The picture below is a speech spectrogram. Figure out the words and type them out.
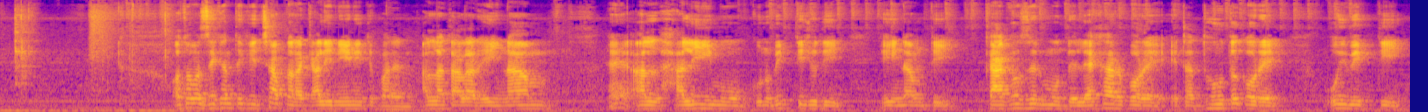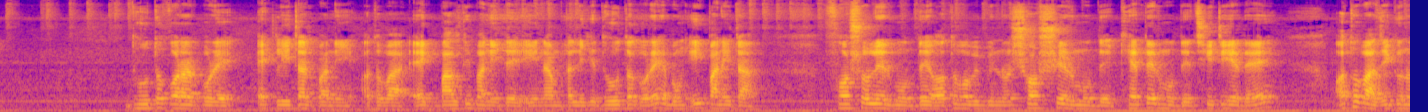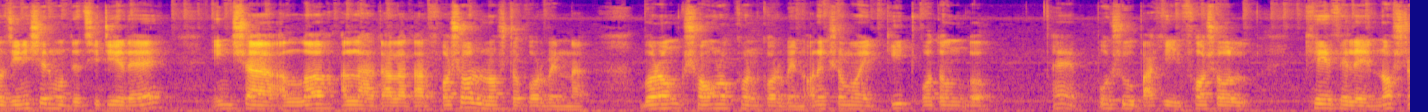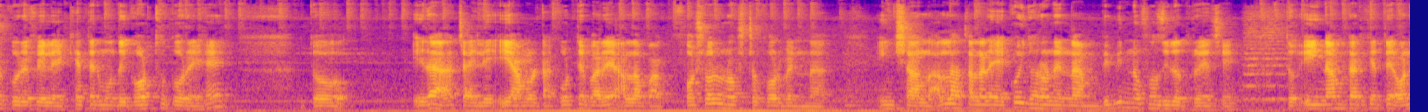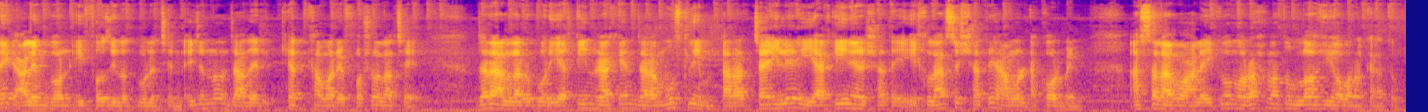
অথবা যেখান থেকে ইচ্ছা আপনারা কালি নিয়ে নিতে পারেন। আল্লাহ তাআলার এই নাম হ্যাঁ আল হালিমু, কোনো ব্যক্তি যদি এই নামটি কাগজের মধ্যে লেখার পরে এটা ধৌত করে, ওই ব্যক্তি ধৌত করার পরে এক লিটার পানি অথবা এক বালতি পানিতে এই নামটা লিখে ধৌত করে এবং এই পানিটা ফসলের মধ্যে অথবা বিভিন্ন শস্যের মধ্যে, ক্ষেতের মধ্যে ছিটিয়ে দেয় অথবা যে কোনো জিনিসের মধ্যে ছিটিয়ে দেয়। ইনশা আল্লাহ আল্লাহ তাআলা তার ফসল নষ্ট করবেন না, বরং সংরক্ষণ করবেন। অনেক সময় কীট পতঙ্গ হ্যাঁ পশু, পাখি, ফসল খেয়ে ফেলে, নষ্ট করে ফেলে, ক্ষেতের মধ্যে গর্ত করে হ্যাঁ তো এরা চাইলে এই আমলটা করতে পারে। আল্লাহ পাক ফসল নষ্ট করবেন না। ইনশাআল্লাহ আল্লাহ তালার একই ধরনের নাম, বিভিন্ন ফজিলত রয়েছে। তো এই নামটার ক্ষেত্রে অনেক আলেমগণ এই ফজিলত বলেছেন। এই জন্য যাদের ক্ষেত খামারে ফসল আছে, যারা আল্লাহর উপর ইয়াকিন রাখেন, যারা মুসলিম, তারা চাইলে ইয়াকিনের সাথে, ইখলাসের সাথে আমলটা করবেন। আসসালামু আলাইকুম রহমতুল্লাহ বারকাতুহ।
